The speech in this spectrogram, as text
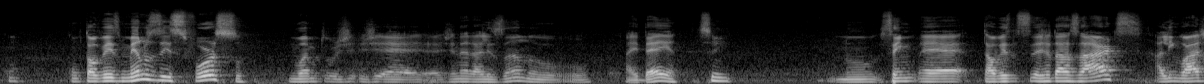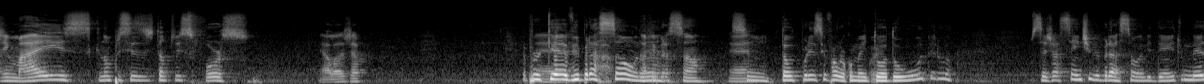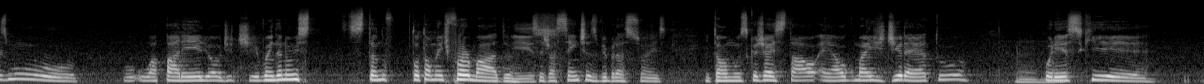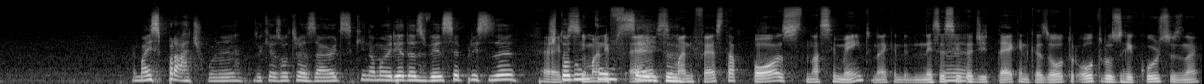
com, com talvez menos esforço no âmbito é, generalizando o- a ideia, Sim. no, sem, é, talvez seja das artes a linguagem mais que não precisa de tanto esforço. Ela já É porque é, vibração, a, né? A vibração. É. Sim. Então, por isso que você falou, comentou do útero, você já sente vibração ali dentro, mesmo o, o- o aparelho auditivo ainda não est- estando totalmente formado. Isso. Você já sente as vibrações. Então, a música já está é algo mais direto, por isso que é mais prático, né, do que as outras artes, que na maioria das vezes você precisa É, de todo se um é, conceito. se manifesta após nascimento, né? Que necessita É. de técnicas, outro, outros recursos, né?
